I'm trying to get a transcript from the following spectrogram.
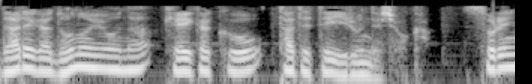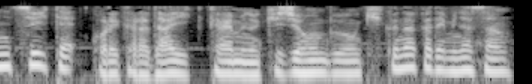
誰がどのような計画を立てているんでしょうか。それについてこれから第1回目の記事本文を聞く中で皆さん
